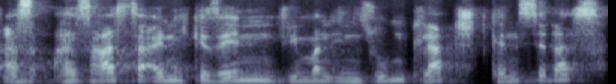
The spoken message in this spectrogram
Hast, hast, hast du eigentlich gesehen, wie man in Zoom klatscht? Kennst du das?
